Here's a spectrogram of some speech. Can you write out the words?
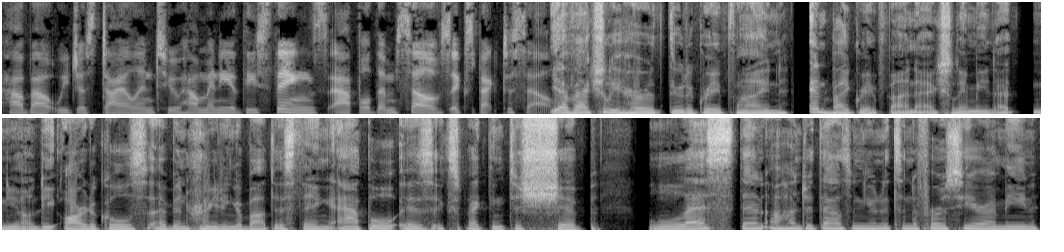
how about we just dial into how many of these things Apple themselves expect to sell? Yeah, I've actually heard through the grapevine, and by grapevine, I actually mean that, you know, the articles I've been reading about this thing. Apple is expecting to ship less than 100,000 units in the first year. I mean,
